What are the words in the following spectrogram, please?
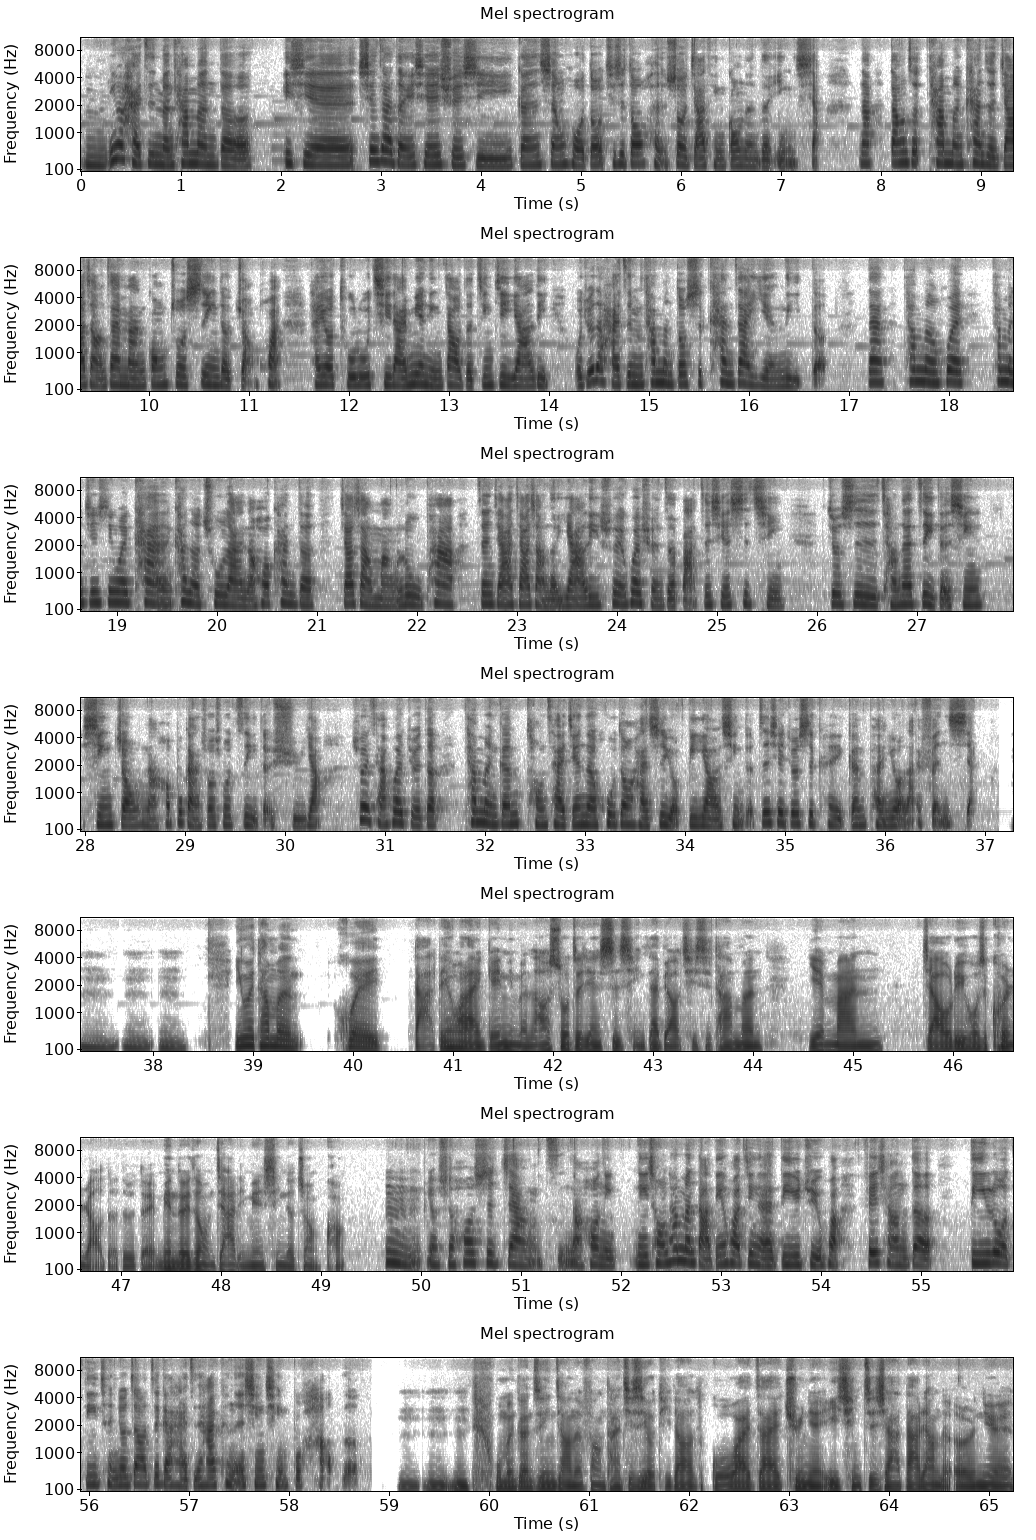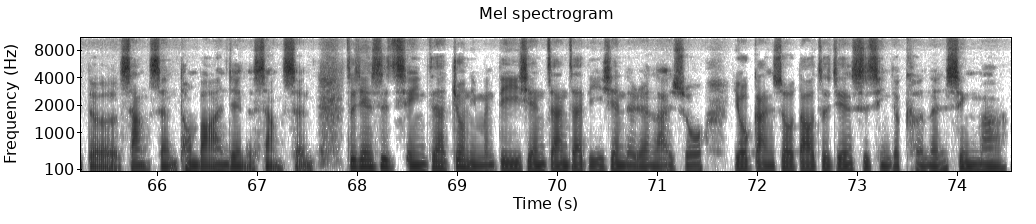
嗯，因为孩子们他们的。一些现在的一些学习跟生活都其实都很受家庭功能的影响。那当着他们看着家长在忙工作适应的转换，还有突如其来面临到的经济压力，我觉得孩子们他们都是看在眼里的。但他们会，他们就是因为看看得出来，然后看的家长忙碌，怕增加家长的压力，所以会选择把这些事情就是藏在自己的心心中，然后不敢说出自己的需要。所以才会觉得他们跟同才间的互动还是有必要性的，这些就是可以跟朋友来分享。嗯嗯嗯，因为他们会打电话来给你们，然后说这件事情，代表其实他们也蛮焦虑或是困扰的，对不对？面对这种家里面新的状况，嗯，有时候是这样子。然后你你从他们打电话进来的第一句话，非常的低落低沉，就知道这个孩子他可能心情不好了。嗯嗯嗯，我们跟执行长的访谈其实有提到，国外在去年疫情之下，大量的儿虐的上升，通报案件的上升，这件事情在就你们第一线站在第一线的人来说，有感受到这件事情的可能性吗？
